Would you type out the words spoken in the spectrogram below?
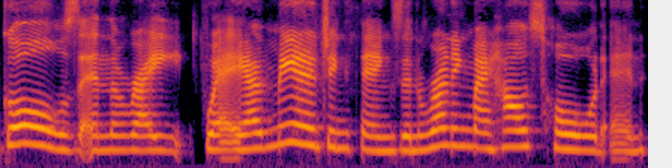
goals and the right way I'm managing things and running my household and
